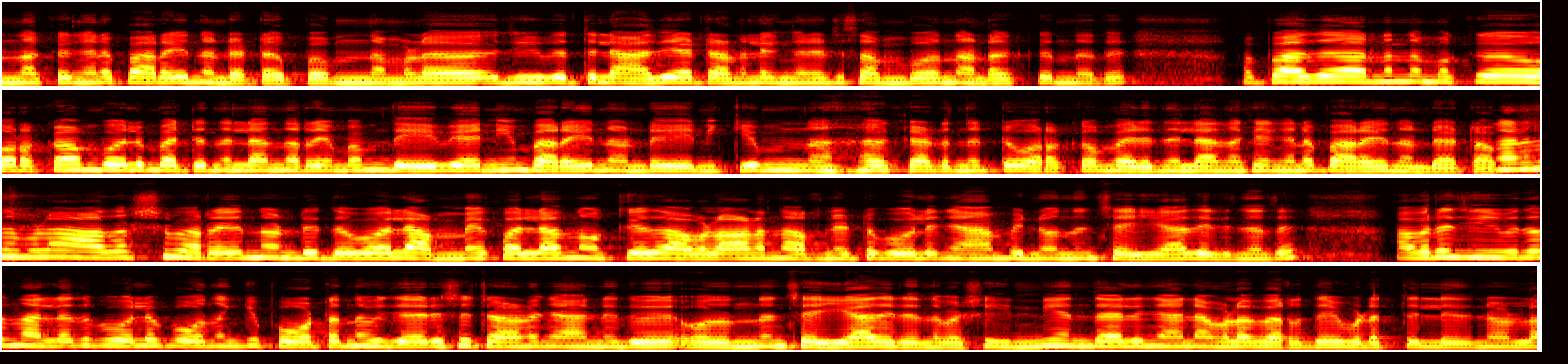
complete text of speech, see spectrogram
എന്നൊക്കെ ഇങ്ങനെ പറയുന്നുണ്ട് കേട്ടോ. ഇപ്പം നമ്മൾ ജീവിതത്തിൽ ആദ്യമായിട്ടാണല്ലോ ഇങ്ങനെ ഒരു സംഭവം നടക്കുന്നത്. അപ്പോൾ അത് കാരണം നമുക്ക് ഉറക്കാൻ പോലും പറ്റുന്നില്ല എന്ന് പറയുമ്പം ദേവ്യാനിയും പറയുന്നുണ്ട് എനിക്കും കിടന്നിട്ട് ഉറക്കം വരുന്നില്ല എന്നൊക്കെ ഇങ്ങനെ പറയുന്നുണ്ട് കേട്ടോ. അങ്ങനെ നമ്മൾ ആദർശ് പറയുന്നുണ്ട് ഇതുപോലെ അമ്മയെ കൊല്ലാൻ നോക്കിയത് അവളാണെന്ന് അറിഞ്ഞിട്ട് പോലും ഞാൻ പിന്നെ ഒന്നും ചെയ്യാതിരുന്നത്. അവരുടെ ജീവിതം നല്ലതുപോലെ പോകുന്നെങ്കിൽ പോട്ടെന്ന് വിചാരിച്ചിട്ടാണ് ഞാൻ ഇത് ഒന്നും ചെയ്യാതിരുന്നത്. പക്ഷേ ഇനി എന്തായാലും ഞാൻ അവളെ വെറുതെ വിടത്തില്ല. ഇതിനുള്ള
